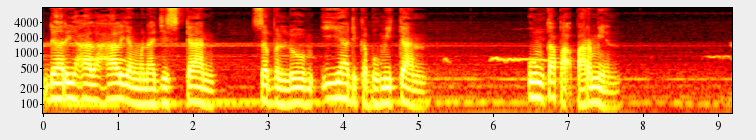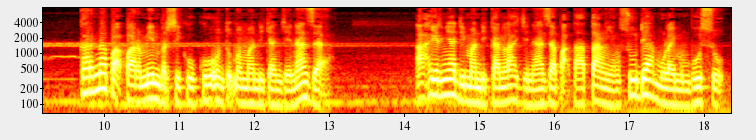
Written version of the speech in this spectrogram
dari hal-hal yang menajiskan Sebelum ia dikebumikan ungkap Pak Parmin. Karena Pak Parmin bersikukuh untuk memandikan jenazah, Akhirnya dimandikanlah jenazah Pak Tatang yang sudah mulai membusuk.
